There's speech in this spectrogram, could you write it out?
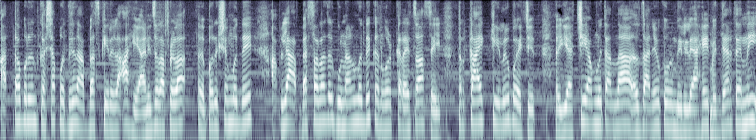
आत्तापर्यंत कशा पद्धतीने अभ्यास केलेला आहे. आणि जर आपल्याला परीक्षेमध्ये आपल्या अभ्यासाला जर गुणांमध्ये कन्वर्ट करायचं असेल तर काय केलं पाहिजे? याची आम्ही त्यांना जाणीव करून दिलेली आहे. विद्यार्थ्यांनी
